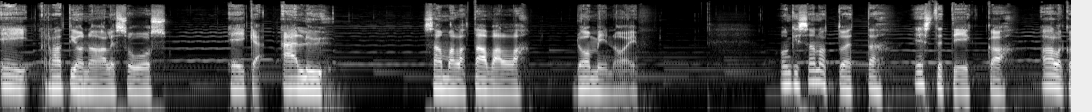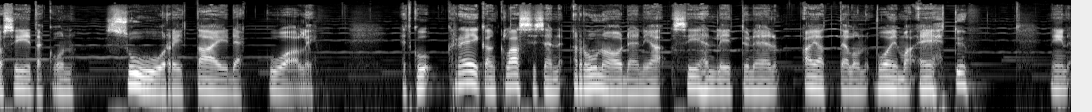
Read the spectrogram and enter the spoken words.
ei rationaalisuus eikä äly samalla tavalla dominoi. Onkin sanottu, että estetiikka alkoi siitä, kun suuri taide kuoli. Et kun Kreikan klassisen runouden ja siihen liittyneen ajattelun voima ehty, niin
